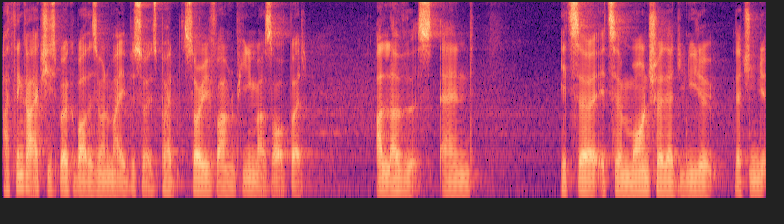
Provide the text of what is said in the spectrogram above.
I think I actually spoke about this in one of my episodes, but sorry if I'm repeating myself, but I love this. And it's a it's a mantra that you need to that you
